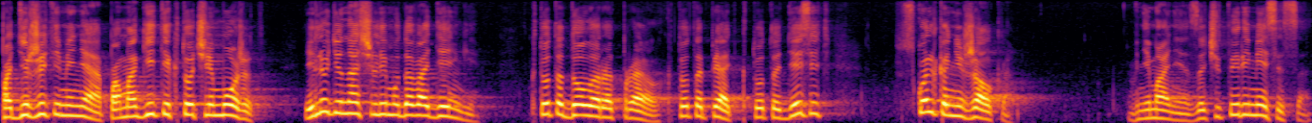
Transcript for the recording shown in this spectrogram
поддержите меня, помогите кто чем может. И люди начали ему давать деньги. Кто-то доллар отправил, кто-то пять, кто-то десять. Сколько не жалко? Внимание, за четыре месяца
